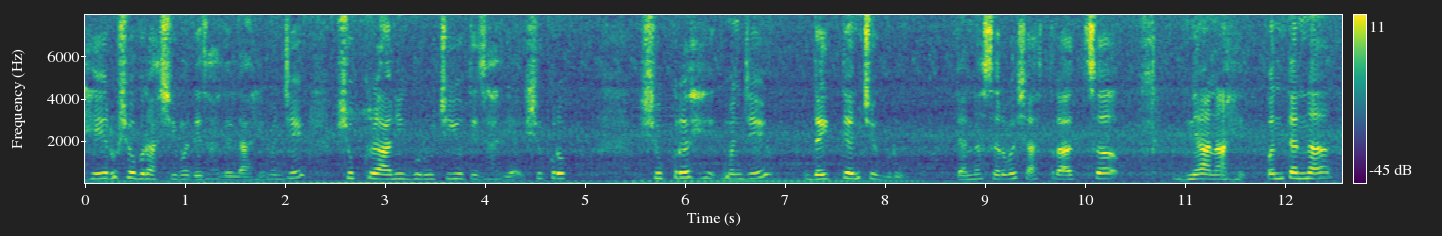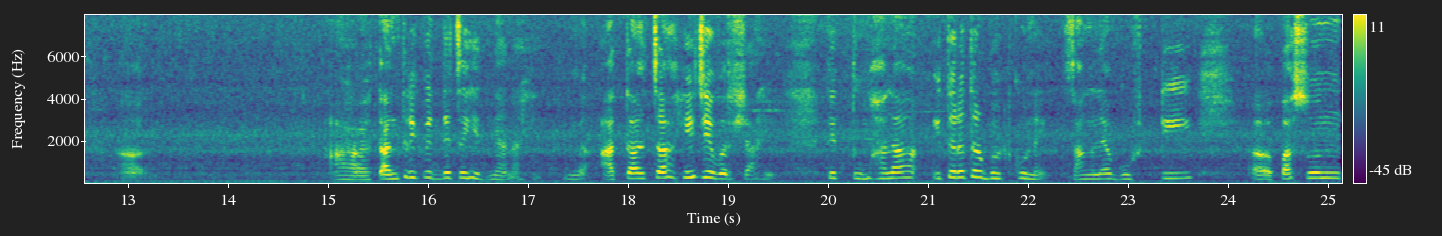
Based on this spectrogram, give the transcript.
हे ऋषभ राशीमध्ये झालेलं आहे. म्हणजे शुक्र आणि गुरुची युती झाली आहे. शुक्र शुक्र हे म्हणजे दैत्यांचे गुरु. त्यांना सर्व शास्त्राचं ज्ञान आहे. पण त्यांना तांत्रिक विद्येचंही ज्ञान आहे. आताचा हे जे वर्ष आहे ते तुम्हाला इतरत्र भटकू नये. चांगल्या गोष्टी पासून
